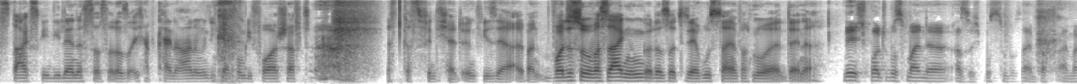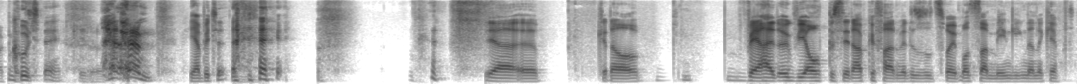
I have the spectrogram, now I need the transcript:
Starks gegen die Lannisters oder so. Ich habe keine Ahnung. Die kämpfen um die Vorherrschaft. Das, das finde ich halt irgendwie sehr albern. Wolltest du was sagen oder sollte der Huster einfach nur deiner. Nee, ich wollte bloß meine, also ich musste bloß einfach einmal Gut, ey. Ja, bitte. ja, äh, genau. Wäre halt irgendwie auch ein bisschen abgefahren, wenn du so zwei Monsterarmeen gegeneinander kämpfst.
